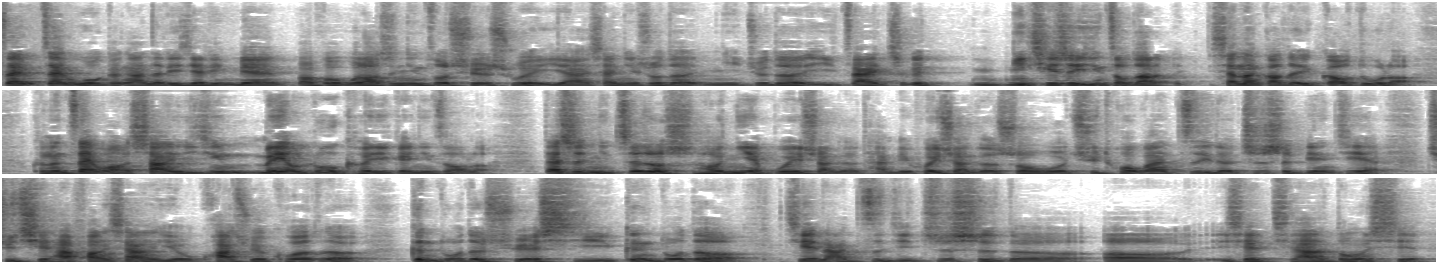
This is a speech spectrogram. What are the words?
在在我刚刚的理解里面，包括吴老师您做学术也一样，像您说的，你觉得已在这个您其实已经走到了相当高的高度了。可能再往上已经没有路可以给你走了，但是你这种时候你也不会选择躺平，会选择说我去拓宽自己的知识边界，去其他方向有跨学科的更多的学习，更多的接纳自己知识的呃一些其他的东西。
